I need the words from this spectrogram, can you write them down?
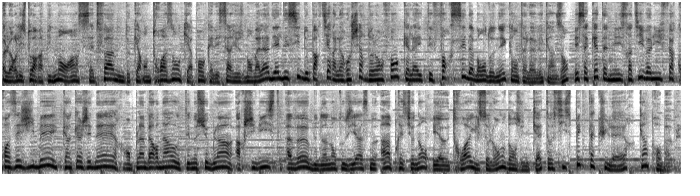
Alors l'histoire rapidement, hein, c'est cette femme de 43 ans qui apprend qu'elle est sérieusement malade et elle décide de partir à la recherche de l'enfant qu'elle a été forcée d'abandonner quand elle avait 15 ans. Et sa quête administrative va lui faire croiser JB, quinquagénaire, en plein burn-out, et Monsieur Blin, archiviste, aveugle d'un enthousiasme impressionnant. Et à eux trois, ils se lancent dans une quête aussi spectaculaire qu'improbable.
